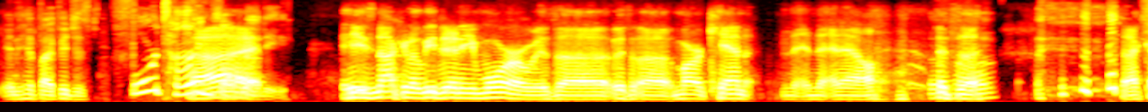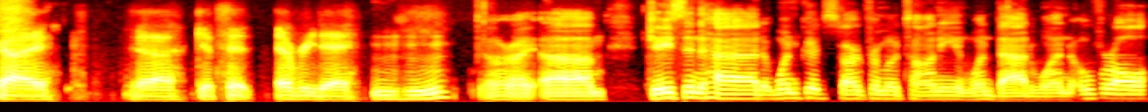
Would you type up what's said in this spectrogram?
in hit by pitches four times uh, already. He's not going to lead it anymore with uh, with uh, Mark Canha in the NL. Uh-huh. a, that guy yeah, gets hit every day. Mm-hmm. All right. Um, Jason had one good start from Ohtani and one bad one. Overall,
